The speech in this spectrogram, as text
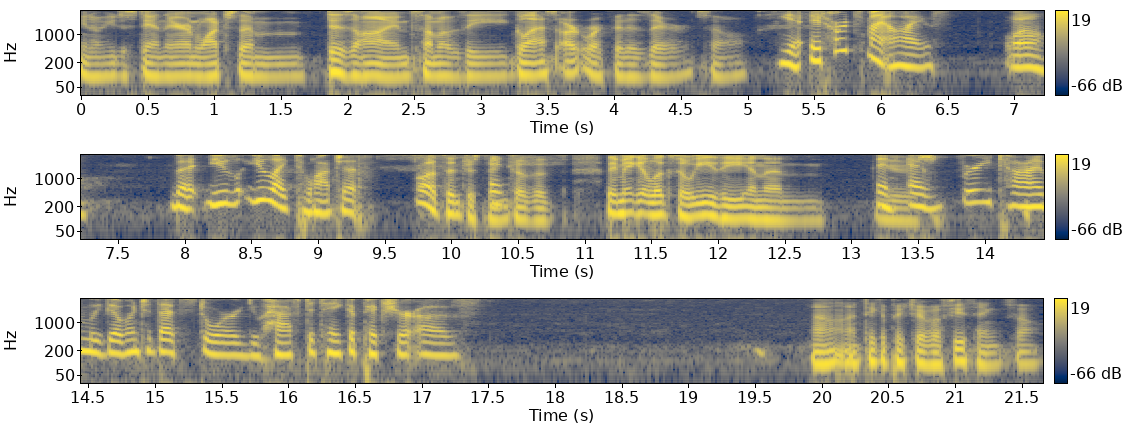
you know, you just stand there and watch them design some of the glass artwork that is there. So, Yeah, it hurts my eyes, well, but you you like to watch it. Well, it's interesting because it's, they make it look so easy and then, And every time we go into that store, you have to take a picture of well, I take a picture of a few things. So,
